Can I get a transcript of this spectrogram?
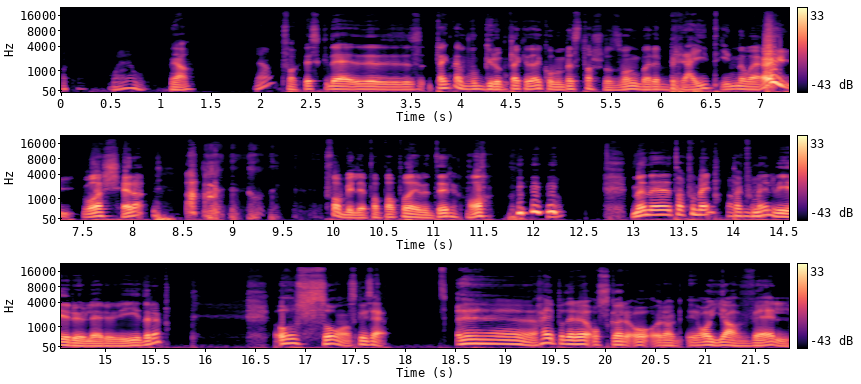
Ok, wow. Ja. Ja. Faktisk. Det, tenk deg hvor gromt er ikke det? Jeg kommer med stasjonsvogn bare breit inn og bare Hei, hva skjer da? Familiepappa på eventyr. Ja. Men eh, takk for mail. Takk, for mail. Vi ruller videre. Og så skal vi se. Eh, hei på dere, Oskar og Rag... Å ja vel.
